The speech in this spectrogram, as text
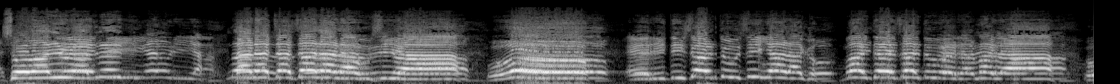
Solo hay una atlética Dana sala nagusia Oh, erriti sortu zinalako Maite zaitu berrean maila Oh,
